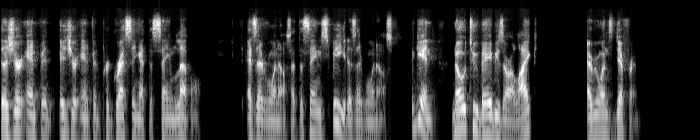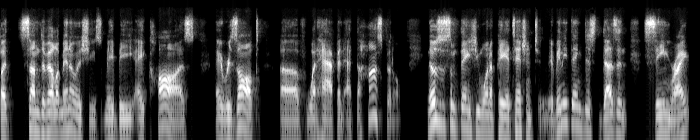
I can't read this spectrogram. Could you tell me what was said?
does your infant is your infant progressing at the same level as everyone else, at the same speed as everyone else? Again, no two babies are alike. Everyone's different, but some developmental issues may be a cause, a result of what happened at the hospital. Those are some things you want to pay attention to. If anything just doesn't seem right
